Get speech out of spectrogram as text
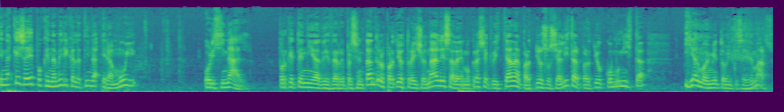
que en aquella época en América Latina era muy original, porque tenía desde representantes de los partidos tradicionales a la democracia cristiana, al Partido Socialista, al Partido Comunista y al movimiento 26 de marzo.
